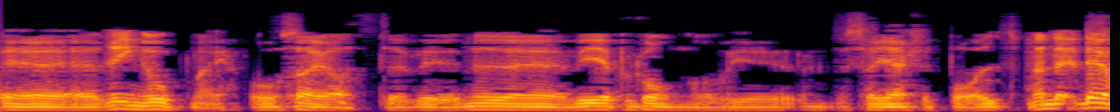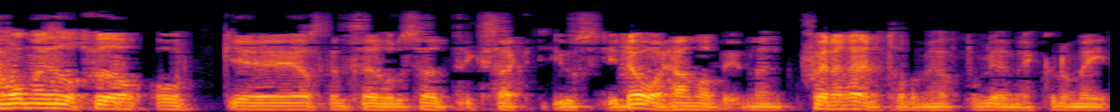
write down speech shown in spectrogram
Eh, ringer upp mig och säger att eh, vi, nu är vi är på gång och vi, det ser jäkligt bra ut. Men det, det har man ju hört förr och eh, jag ska inte säga hur det ser ut exakt just idag i Hammarby men generellt har de haft problem med ekonomin.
